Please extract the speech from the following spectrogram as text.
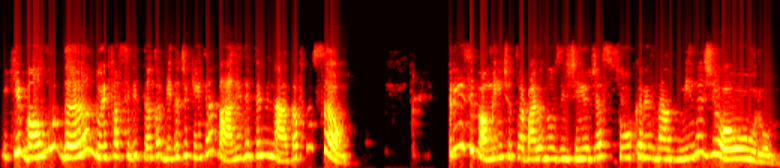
e que vão mudando e facilitando a vida de quem trabalha em determinada função principalmente o trabalho nos engenhos de açúcares nas minas de ouro,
